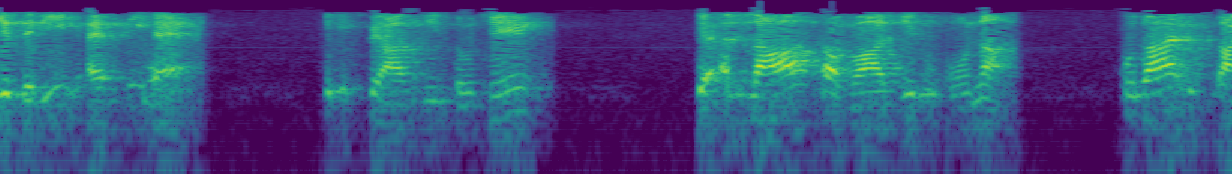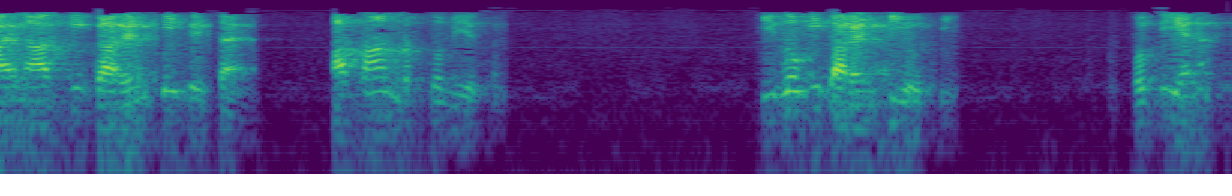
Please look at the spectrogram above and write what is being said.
یہ دلیل ایسی ہے کہ اس پہ آدمی سوچے کہ اللہ کا واجب ہونا خدا اس کائنات کی گارنٹی دیتا ہے۔ آسان رستوں میں یہ سب چیزوں کی گارنٹی ہوتی ہوتی ہے نا۔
